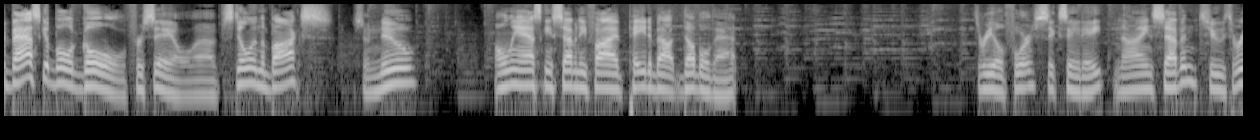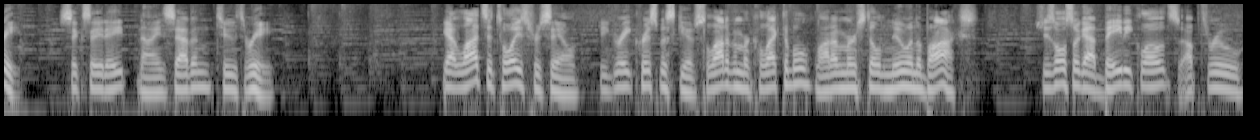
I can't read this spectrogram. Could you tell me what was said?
a basketball goal for sale. Uh, still in the box, so new. Only asking 75, paid about double that. 304 688 9723. 688 9723. Got lots of toys for sale. Be great Christmas gifts. A lot of them are collectible, a lot of them are still new in the box. She's also got baby clothes up through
